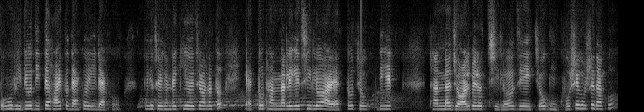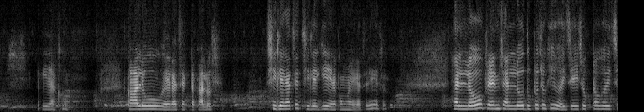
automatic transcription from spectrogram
তবু ভিডিও দিতে হয় তো দেখো, এই দেখো। ঠিক আছে এখানটায় কি হয়েছে বলো তো? এত ঠান্ডা লেগেছিল আর এত চোখ দিয়ে ঠান্ডা জল বেরোচ্ছিল যে এই চোখ ঘষে ঘষে দেখো, এই দেখো। কালো হয়ে গেছে একটা, কালো ছিলে গেছে, ছিলে গিয়ে এরকম হয়ে গেছে ঠিক আছে হ্যালো ফ্রেন্ডস হ্যালো দুটো চোখই হয়েছে, এই চোখটাও হয়েছে,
